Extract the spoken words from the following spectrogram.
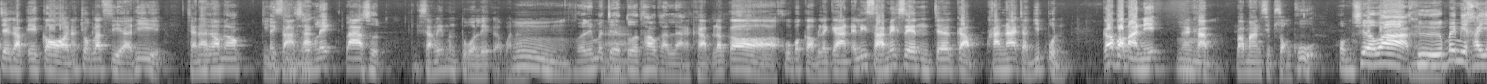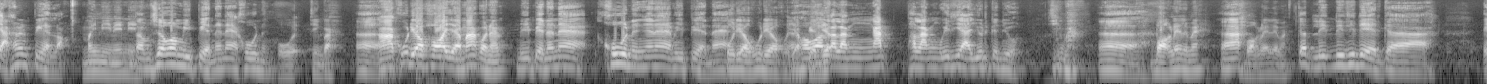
เจอกับเอกอร์นักชกรัสเซียที่ชนะชนะน็น็ออกกกิ่งไอ้ซากิ่งซางงเล็กเล็กล่าสุดกิ่งซางเล็กมันตัวเล็กอะวันนั้อืนมวันนี้มาเจอตัวเท่ากันแล้วนะครับแล้วก็คู่ประกอบรายการเอลิซาเม็กเซนเจอกับคานะจากญี่ปุ่น ก็ประมาณนี้นะครับ ประมาณ 12 คู่ ผมเชื่อว่าคือไม่มีใครอยากให้มันเปลี่ยนหรอก ไม่มีไม่มีแต่ผมเชื่อว่ามีเปลี่ยนแน่ๆคู่หนึ่ง โอ้ยจริงปะเอออ่่าคู่เดียวพออย่ามากกว่านั้น มีเปลี่ยนแน่ๆคู่หนึ่งแน่ๆมีเปลี่ยนแน่คู่เดียวคู่เดียวอย่าเพราะเปลี่ยว่านเยอะกำลังงัดพลังวิทยายุทธกันอยู่ จริงปะเออ บอกได้เลยไหมฮะ บอกได้เลยไหมก็ลิทธิเดชกับเอ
